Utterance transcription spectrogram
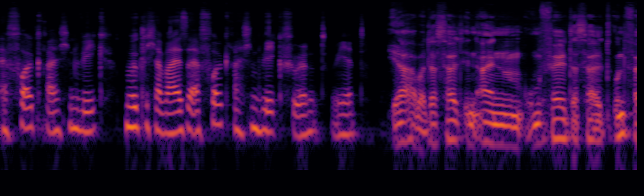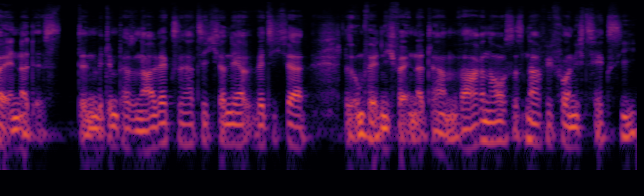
erfolgreichen Weg, möglicherweise erfolgreichen Weg führen wird. Ja, aber das halt in einem Umfeld, das halt unverändert ist. Denn mit dem Personalwechsel hat sich dann ja, wird sich ja das Umfeld nicht verändert haben. Warenhaus ist nach wie vor nicht sexy.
